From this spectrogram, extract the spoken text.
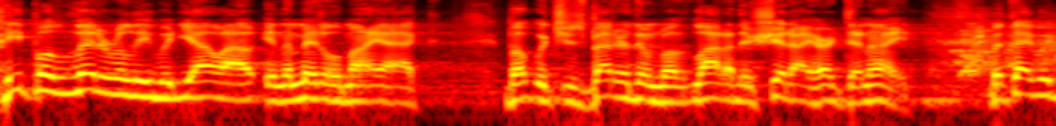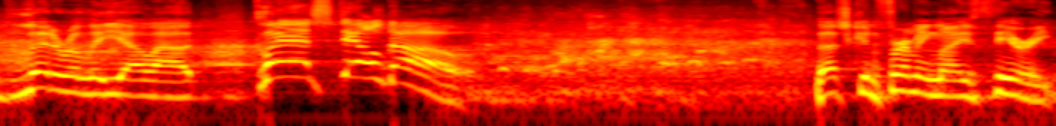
People literally would yell out in the middle of my act, but which is better than a lot of the shit I heard tonight. But they would literally yell out, glass dildo! Thus confirming my theory.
